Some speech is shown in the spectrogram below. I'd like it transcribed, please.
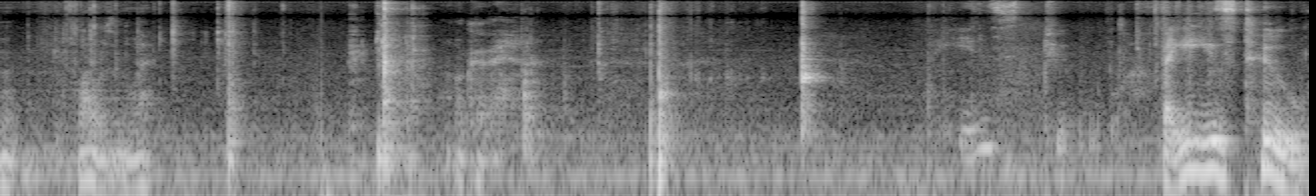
Mm, Flowers in the way. Okay. Phase two. Phase two.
